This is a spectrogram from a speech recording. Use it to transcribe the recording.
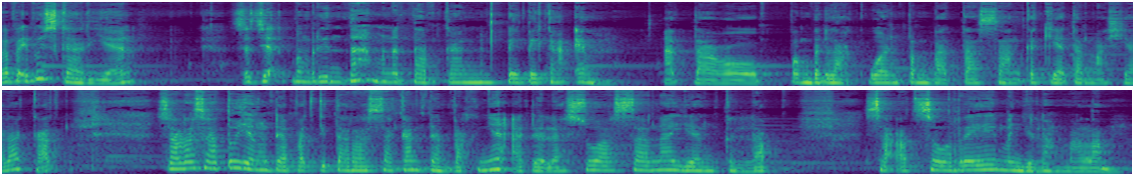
Bapak Ibu sekalian, sejak pemerintah menetapkan PPKM atau pemberlakuan pembatasan kegiatan masyarakat, salah satu yang dapat kita rasakan dampaknya adalah suasana yang gelap saat sore menjelang malam.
